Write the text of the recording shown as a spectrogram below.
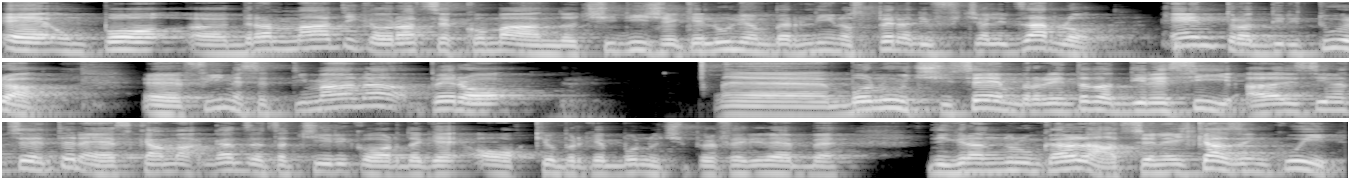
è un po' eh, drammatica. Orazio a comando ci dice che l'Union Berlino spera di ufficializzarlo entro addirittura eh, fine settimana, però eh, Bonucci sembra orientato a dire sì alla destinazione tedesca, ma Gazzetta ci ricorda che occhio perché Bonucci preferirebbe di gran lunga la Lazio e nel caso in cui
